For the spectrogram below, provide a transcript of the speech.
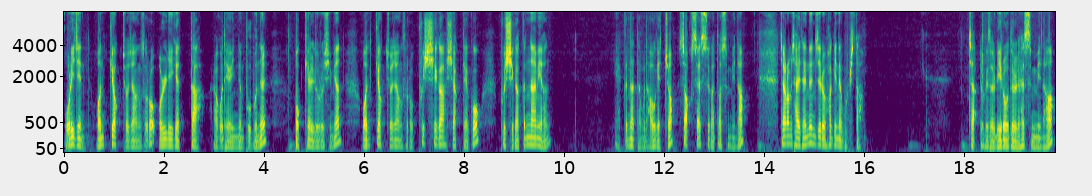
오리진 원격 저장소로 올리겠다 라고 되어 있는 부분을 OK를 누르시면 원격 저장소로 푸시가 시작되고 푸시가 끝나면 예, 끝났다고 나오겠죠? success가 떴습니다. 자, 그럼 잘 됐는지를 확인해 봅시다. 자, 여기서 리로드를 했습니다.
